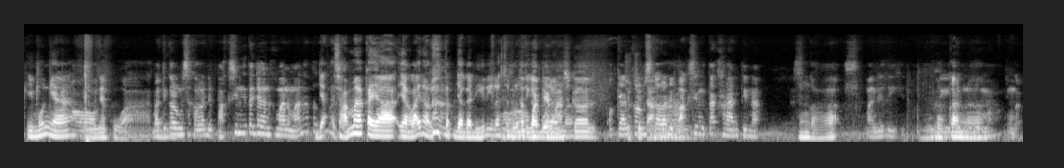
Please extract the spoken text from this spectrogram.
imunnya. Oh. tubuhnya kuat Berarti kalau misalnya kalau divaksin kita jangan ke mana-mana atau Ja- gimana? sama kayak yang lain harus tetap jaga diri lah sebelum Tetap tiga pakai bulan. mah. masker Oke, kalau misalnya kalau divaksin kita karantina Enggak, mandiri gitu. Bukan lah. Enggak,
